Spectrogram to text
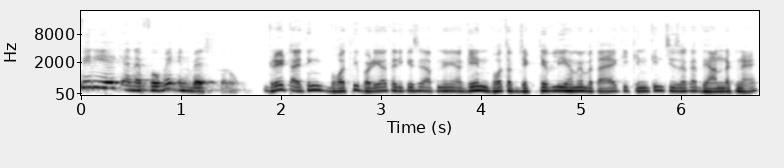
फिर ये एक एनएफओ में इन्वेस्ट करो। ग्रेट आई थिंक बहुत ही बढ़िया तरीके से आपने अगेन बहुत ऑब्जेक्टिवली हमें बताया कि किन किन चीज़ों का ध्यान रखना है।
